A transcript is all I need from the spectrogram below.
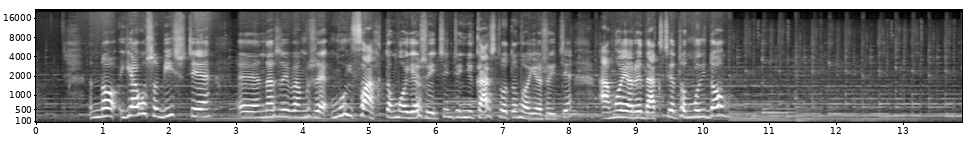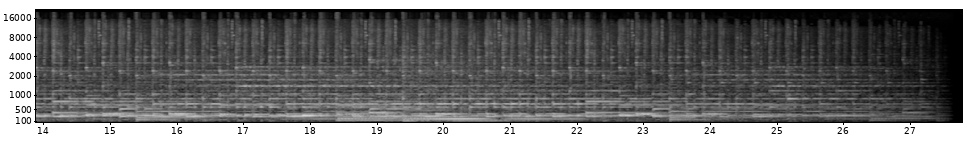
No, ja osobiście e, nazywam, że mój fach to moje życie, dziennikarstwo to moje życie, a moja redakcja to mój dom.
